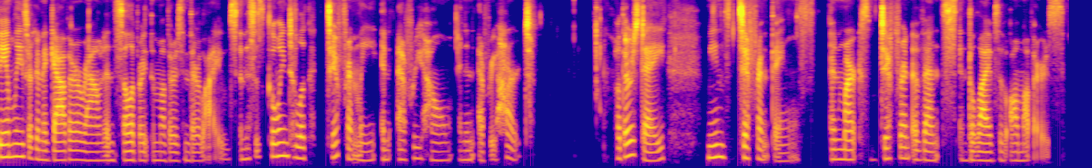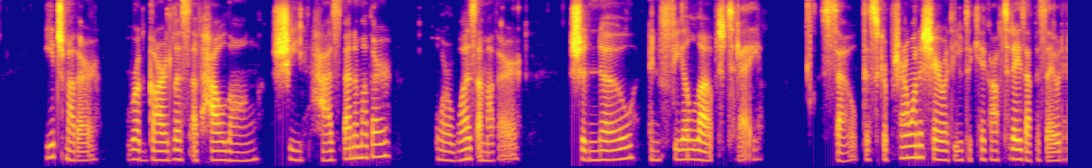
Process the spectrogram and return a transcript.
families are going to gather around and celebrate the mothers in their lives. And this is going to look differently in every home and in every heart. Mother's Day means different things and marks different events in the lives of all mothers. Each mother, regardless of how long she has been a mother or was a mother, should know and feel loved today. So, the scripture I want to share with you to kick off today's episode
